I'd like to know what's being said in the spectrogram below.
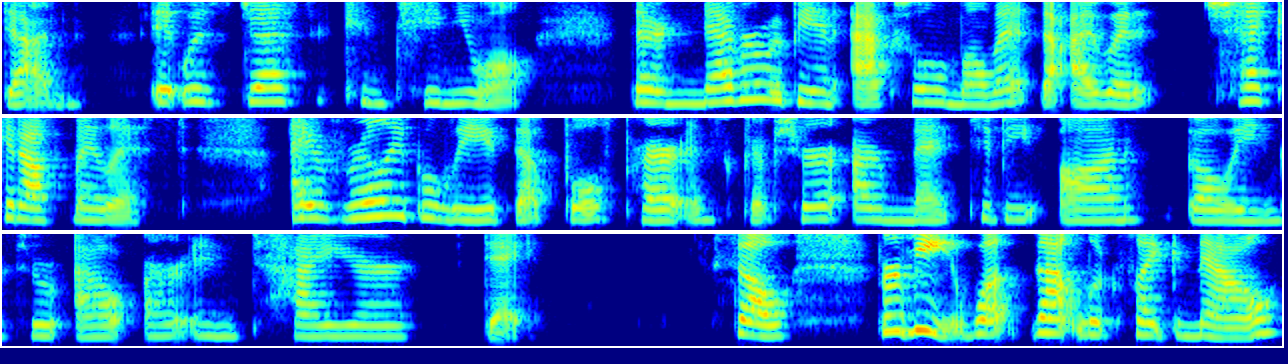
done. It was just continual. There never would be an actual moment that I would check it off my list. I really believe that both prayer and scripture are meant to be ongoing throughout our entire day. So, for me, what that looks like now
